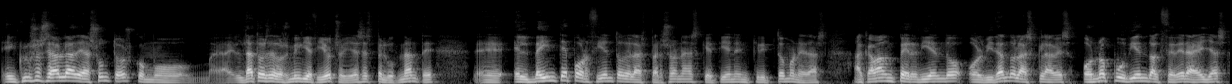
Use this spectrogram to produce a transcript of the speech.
E incluso se habla de asuntos como el dato es de 2018 y es espeluznante, eh, el 20% de las personas que tienen criptomonedas acaban perdiendo, olvidando las claves o no pudiendo acceder a ellas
